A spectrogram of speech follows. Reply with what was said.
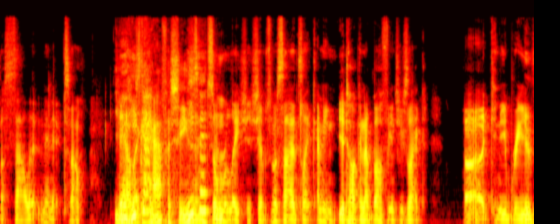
a solid minute. So Yeah, Yeah, he's like got- half a season. he's had some relationships besides like I mean, you're talking to Buffy and she's like, "Uh, can you breathe?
